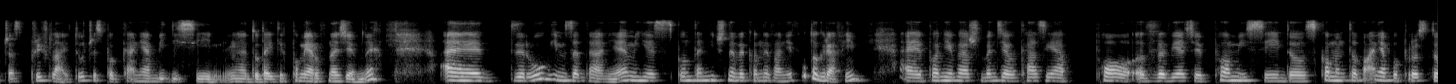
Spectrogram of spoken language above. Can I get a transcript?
podczas pre-flightu, czy spotkania BDC, e, tutaj tych pomiarów naziemnych. E, drugim zadaniem jest spontaniczne wykonywanie fotografii, e, ponieważ będzie okazja po wywiadzie, po misji do skomentowania po prostu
